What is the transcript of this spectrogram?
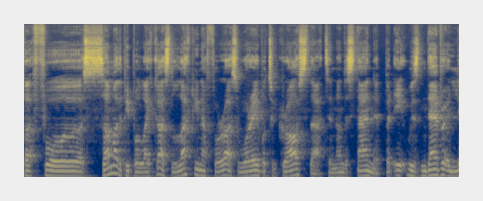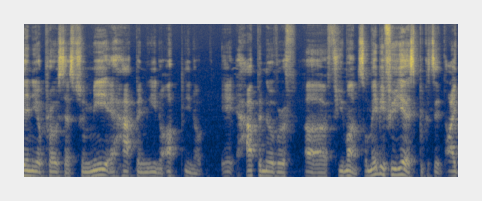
But for some other people like us, luckily enough for us, we're able to grasp that and understand it. But it was never a linear process. For me, it happened, you know, up, you know, it happened over a, few months or maybe a few years because it, I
